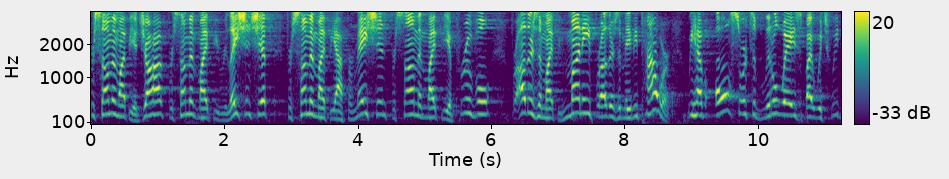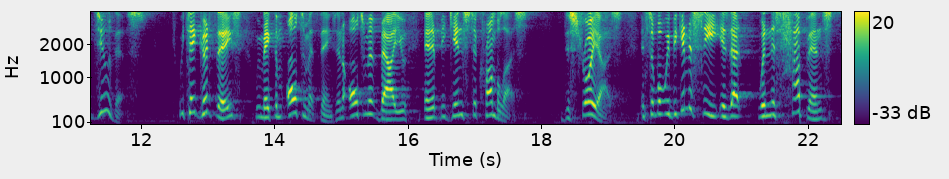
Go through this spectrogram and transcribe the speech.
For some, it might be a job. For some, it might be relationships. For some, it might be affirmation. For some, it might be approval. For others, it might be money. For others, it may be power. We have all sorts of little ways by which we do this. We take good things, we make them ultimate things, an ultimate value, and it begins to crumble us, destroy us. And so, what we begin to see is that when this happens,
